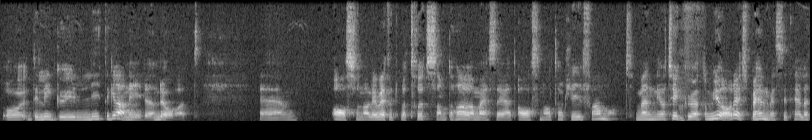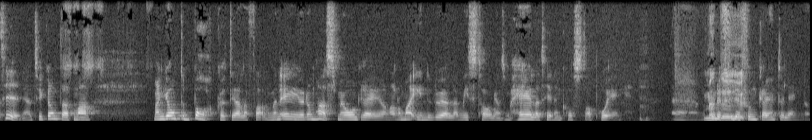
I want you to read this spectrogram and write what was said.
Och det ligger ju lite grann i det ändå att eh, Arsenal, jag vet att det var tröttsamt att höra mig säga att Arsenal tar kliv framåt. Men jag tycker ju att de gör det spelmässigt hela tiden. Jag tycker inte att man... Man går inte bakåt i alla fall. Men det är ju de här små grejerna, de här individuella misstagen som hela tiden kostar poäng. Men och det, det är det, ju- funkar ju inte i längden.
